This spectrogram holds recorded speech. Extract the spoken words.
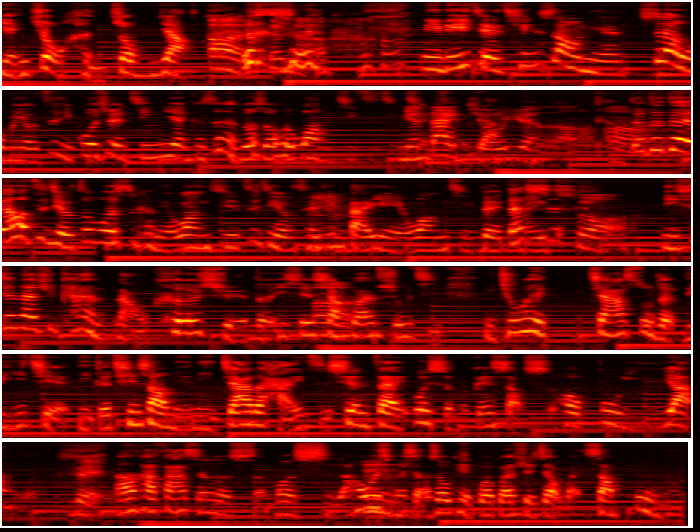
研究很重要。嗯，就是 你理解青少年，虽然我们有自己过去的经验，可是很多时候会忘记自己年代久远了。嗯、对对对，然后自己有做过事，可能也忘记，自己有曾经白眼也忘记。嗯、对，但是你现在去看脑科学的一些相关书籍，嗯、你就会。加速的理解你的青少年，你家的孩子现在为什么跟小时候不一样了？对，然后他发生了什么事？然后为什么小时候可以乖乖睡觉，嗯、晚上不能？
